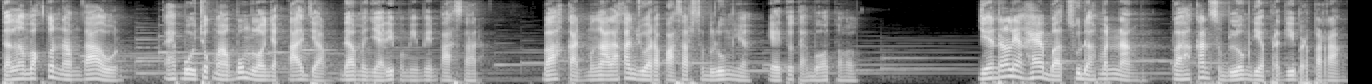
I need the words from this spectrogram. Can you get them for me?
Dalam waktu enam tahun, Teh Pucuk mampu melonjak tajam dan menjadi pemimpin pasar. Bahkan mengalahkan juara pasar sebelumnya, yaitu teh botol. Jenderal yang hebat sudah menang, bahkan sebelum dia pergi berperang.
